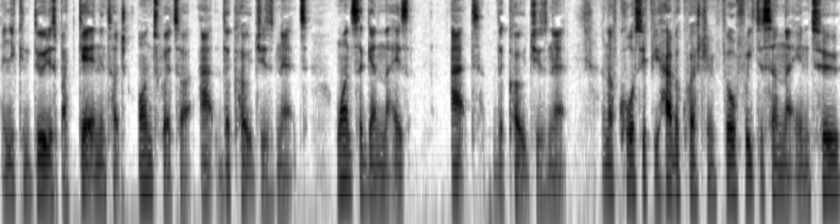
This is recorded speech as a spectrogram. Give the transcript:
and you can do this by getting in touch on Twitter at the Coaches Net. Once again, that is at the Coaches Net. And of course, if you have a question, feel free to send that in too.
